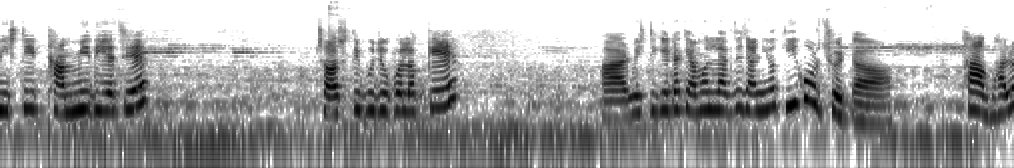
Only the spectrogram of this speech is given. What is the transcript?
মিষ্টির ঠাম্মি দিয়েছে সরস্বতী পুজো উপলক্ষে। আর মিষ্টিকে এটা কেমন লাগছে জানিও? কি করছ এটা? থাক, ভালো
